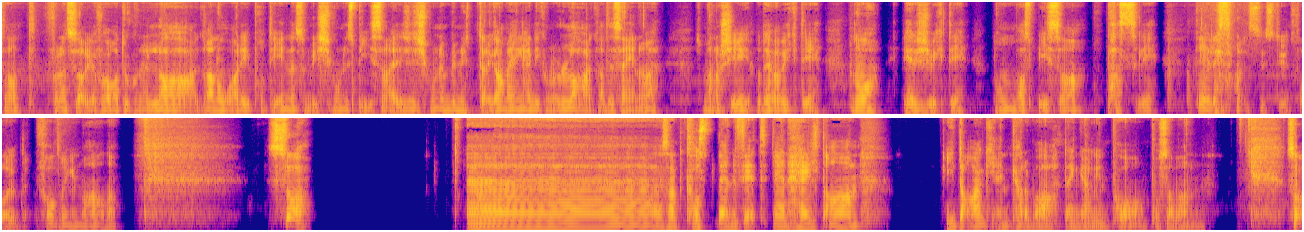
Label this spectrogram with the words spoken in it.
Sant? For den sørger for at du kunne lagre noe av de proteinene som du ikke kunne spise. Ikke kunne benytte deg av med en gang, de kunne du lagre til senere som energi, og det var viktig. Nå er det ikke viktig. Nå må vi bare spise passelig. Det er liksom den siste utfordringen vi har. da. Så eh, Cost-benefit er en helt annen i dag enn hva det var den gangen på, på savannen. Så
